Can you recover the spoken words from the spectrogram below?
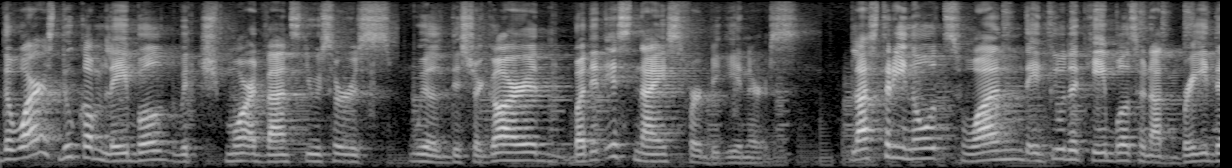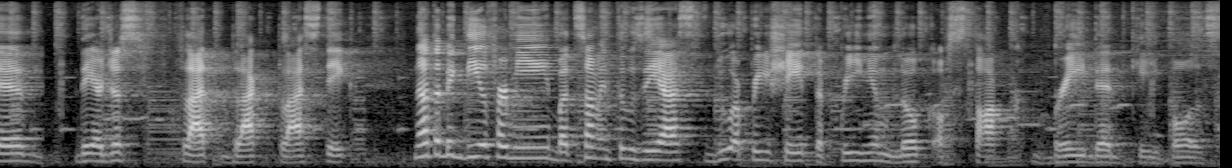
The wires do come labeled, which more advanced users will disregard, but it is nice for beginners. Last three notes. One, the included cables are not braided. They are just flat black plastic. Not a big deal for me, but some enthusiasts do appreciate the premium look of stock braided cables.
